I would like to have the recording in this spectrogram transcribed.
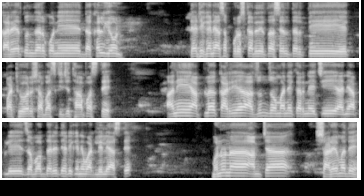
कार्यातून जर कोणी दखल घेऊन त्या ठिकाणी असा पुरस्कार देत असेल तर ती एक पाठीवर शाबासकीची थाप असते. आणि आपलं कार्य अजून जोमाने करण्याची आणि आपली जबाबदारी त्या ठिकाणी वाढलेली असते. म्हणून आमच्या शाळेमध्ये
